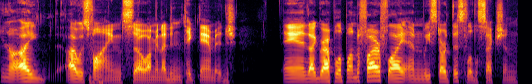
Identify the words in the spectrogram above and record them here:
you know, I, I was fine, so, I mean, I didn't take damage. And I grapple up onto Firefly, and we start this little section.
